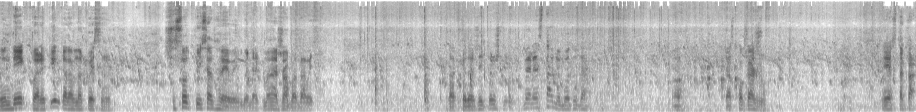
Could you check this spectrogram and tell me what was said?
Індик, перепілка там написано. 650 гривень, блядь, мене жаба давить. Так, подождіть трошки переставлю, бо туди. О, зараз покажу. Є така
